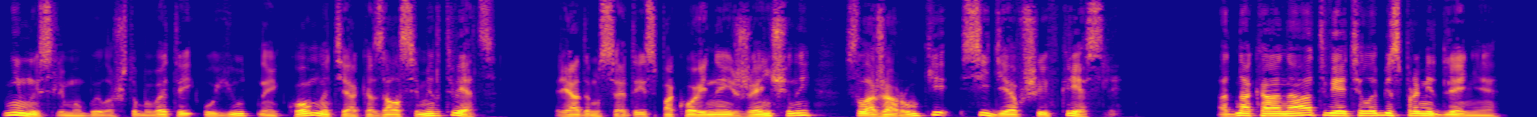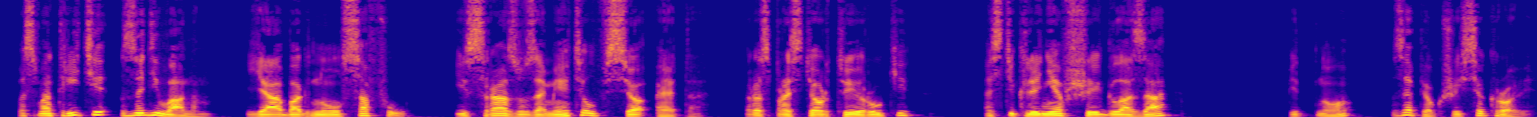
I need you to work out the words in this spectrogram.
Немыслимо было, чтобы в этой уютной комнате оказался мертвец, рядом с этой спокойной женщиной, сложа руки, сидевшей в кресле. Однако она ответила без промедления. «Посмотрите за диваном». Я обогнул Софу и сразу заметил все это. Распростертые руки, остекленевшие глаза, пятно запекшейся крови.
